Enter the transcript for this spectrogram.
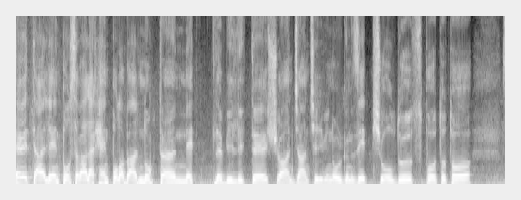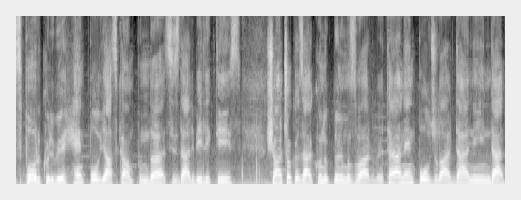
Evet değerli handbol severler handbolhaber.net ile birlikte şu an Can Çelebi'nin organize etmiş olduğu Spor Toto Spor Kulübü Handbol Yaz Kampı'nda sizlerle birlikteyiz. Şu an çok özel konuklarımız var. Veteran Handbolcular Derneği'nden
